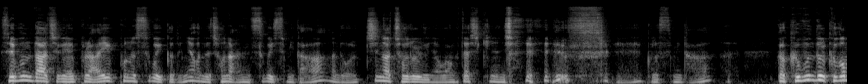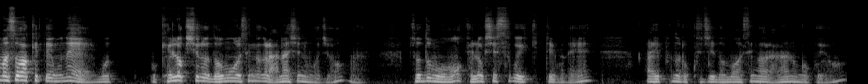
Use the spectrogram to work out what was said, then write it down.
세 분 다 지금 애플 아이폰을 쓰고 있거든요. 근데 저는 안 쓰고 있습니다. 근데 어찌나 저를 그냥 왕따 시키는지 네, 그렇습니다. 그러니까 그분들 그것만 써왔기 때문에 뭐, 뭐 갤럭시로 넘어올 생각을 안 하시는 거죠. 예. 저도 뭐 갤럭시 쓰고 있기 때문에 아이폰으로 굳이 넘어갈 생각을 안 하는 거고요.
